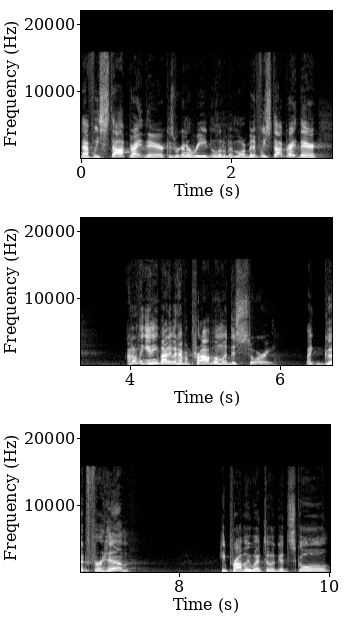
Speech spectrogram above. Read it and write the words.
Now, if we stopped right there, because we're going to read a little bit more, but if we stopped right there, I don't think anybody would have a problem with this story. Like, good for him. He probably went to a good school.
